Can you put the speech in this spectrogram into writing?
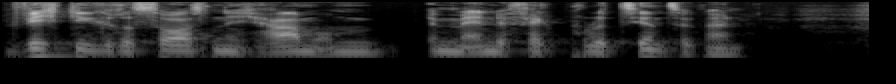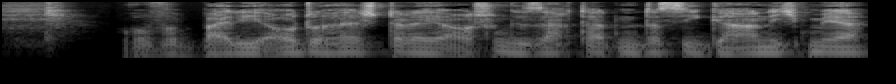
wichtige Ressourcen nicht haben, um im Endeffekt produzieren zu können. Wobei die Autohersteller ja auch schon gesagt hatten, dass sie gar nicht mehr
